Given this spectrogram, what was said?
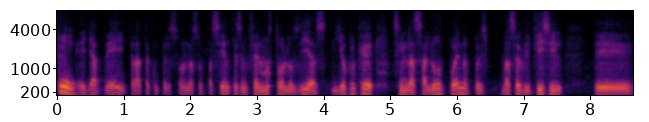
Ella ve y trata con personas o pacientes enfermos todos los días. Y yo creo que sin la salud, bueno, pues va a ser difícil. Eh,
